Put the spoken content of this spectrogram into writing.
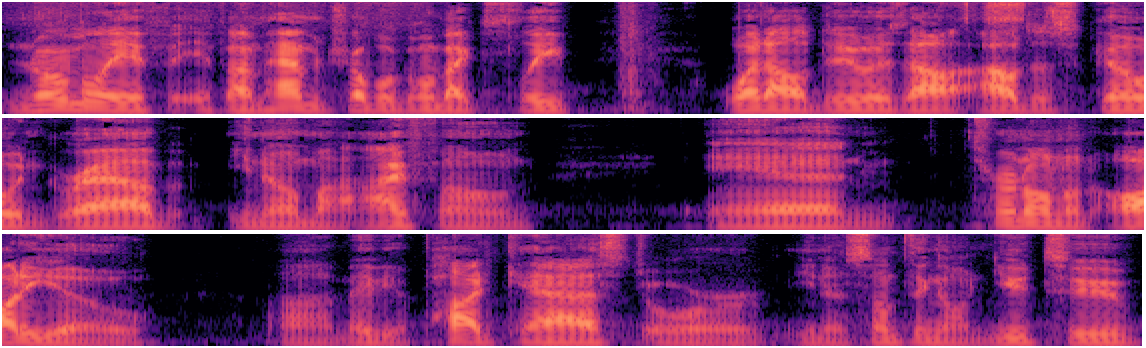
normally if, if I'm having trouble going back to sleep, what I'll do is I'll, I'll just go and grab, you know, my iPhone and turn on an audio, uh, maybe a podcast or, you know, something on YouTube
